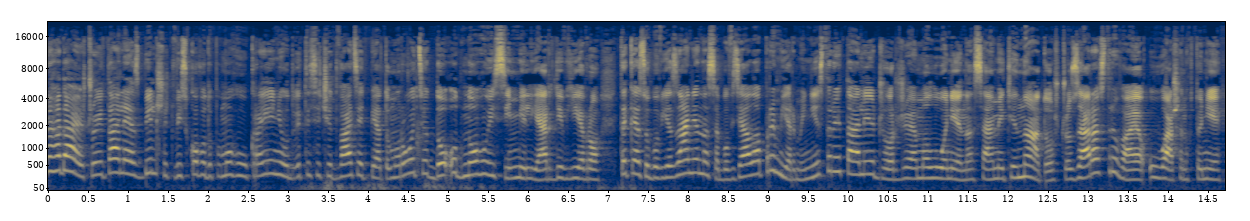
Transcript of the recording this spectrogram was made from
Нагадаю, що Італія збільшить військову допомогу Україні у 2025 році до 1,7 мільярдів євро. Таке зобов'язання на себе взяла прем'єр-міністр Італії Джорджія Мелоні на саміті НАТО, що зараз триває у Вашингтоні.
